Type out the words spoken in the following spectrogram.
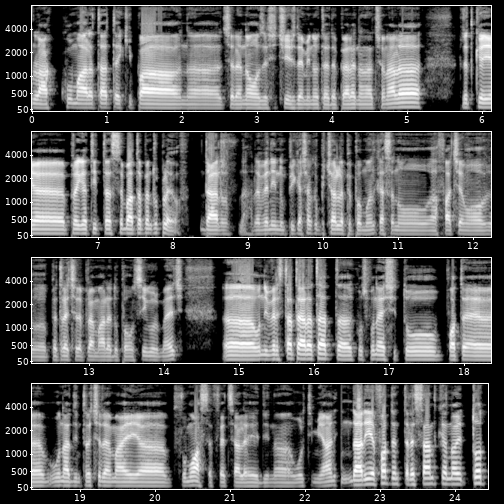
la cum a arătat echipa în uh, cele 95 de minute de pe arena națională, cred că e pregătită să se bată pentru play-off. Dar, da, revenind un pic așa cu picioarele pe pământ, ca să nu facem o uh, petrecere prea mare după un singur meci, Uh, Universitatea a arătat, uh, cum spuneai și tu, poate una dintre cele mai uh, frumoase fețe ale ei din uh, ultimii ani. Dar e foarte interesant că noi tot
